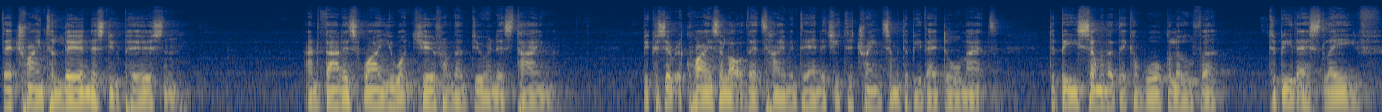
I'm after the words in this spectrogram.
They're trying to learn this new person. And that is why you won't hear from them during this time. Because it requires a lot of their time and their energy to train someone to be their doormat, to be someone that they can walk all over, to be their slave.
